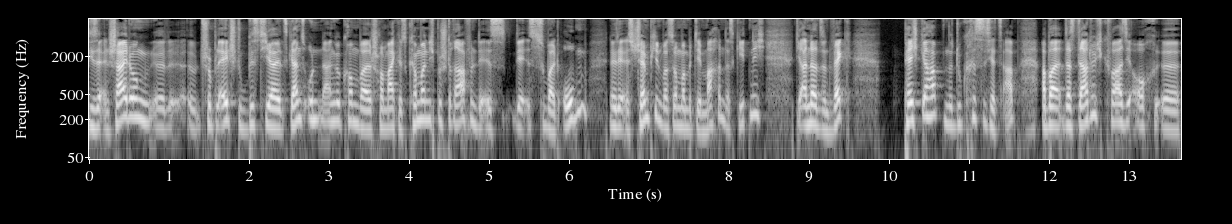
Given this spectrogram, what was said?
diese Entscheidung, äh, äh, Triple H, du bist hier jetzt ganz unten angekommen, weil Shawn Michaels können wir nicht bestrafen, der ist, der ist zu weit oben, ne? der ist Champion, was soll man mit dem machen? Das geht nicht. Die anderen sind weg. Pech gehabt, ne? du kriegst es jetzt ab. Aber dass dadurch quasi auch äh,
